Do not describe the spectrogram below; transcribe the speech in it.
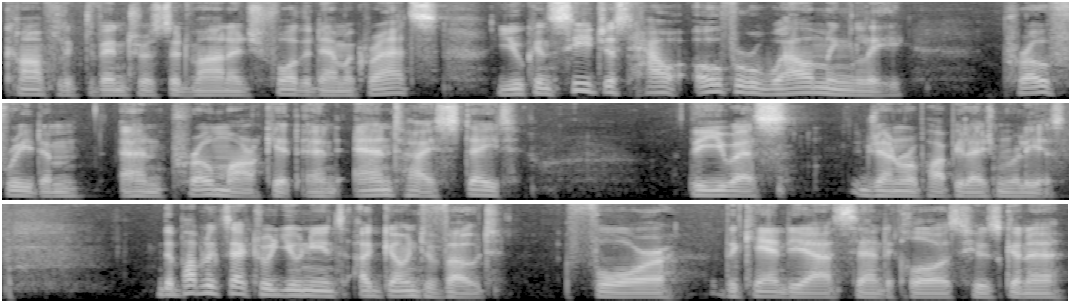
conflict of interest advantage for the Democrats, you can see just how overwhelmingly pro freedom and pro market and anti state the US general population really is. The public sector unions are going to vote for the candy ass Santa Claus who's going to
